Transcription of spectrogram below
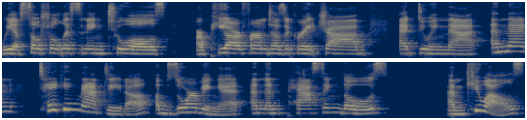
we have social listening tools. Our PR firm does a great job at doing that. And then taking that data, absorbing it, and then passing those MQLs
